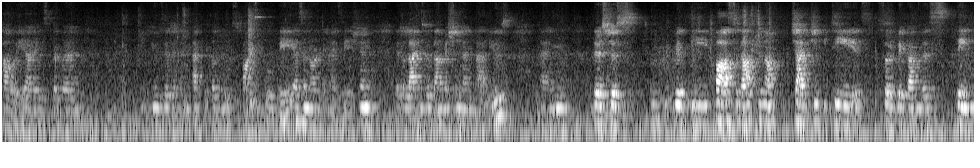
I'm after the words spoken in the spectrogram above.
how AI is governed, use it in an ethical and responsible way as an organization. Aligns with our mission and values, and there's just with the fast adoption of ChatGPT, it's sort of become this thing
